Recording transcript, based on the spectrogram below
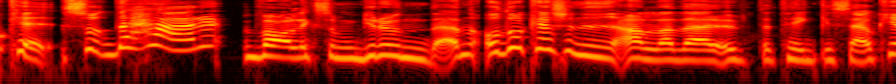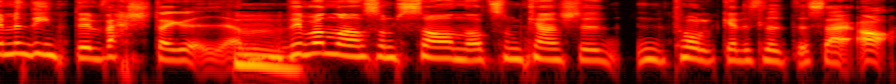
okej, så det här var liksom grunden och då kanske ni alla där ute tänker så här: okej men det är inte värsta grejen. Mm. Det var någon som sa något som kanske tolkades lite så här, ja.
